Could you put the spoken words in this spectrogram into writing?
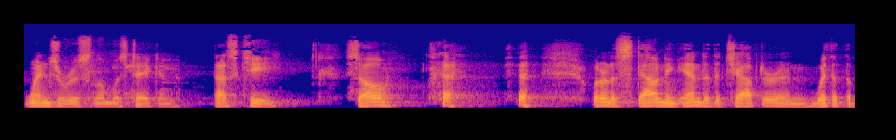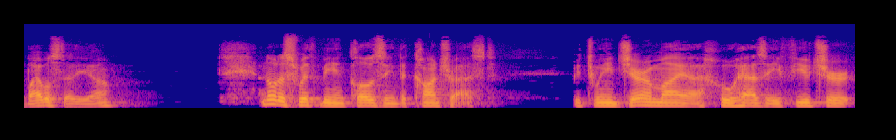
when Jerusalem was taken. That's key. So, what an astounding end to the chapter, and with it the Bible study, yeah? Notice with me in closing the contrast between Jeremiah, who has a future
